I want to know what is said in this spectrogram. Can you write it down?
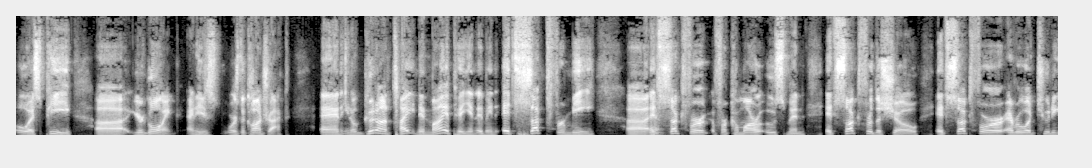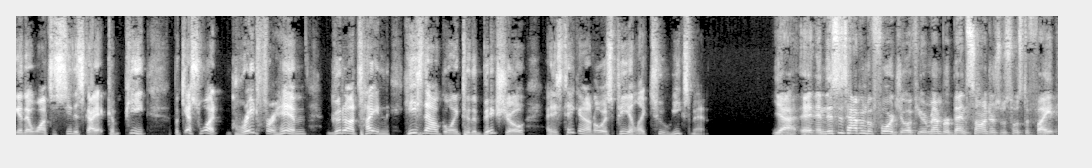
OSP. Uh, you're going, and he's where's the contract? And you know, good on Titan, in my opinion. I mean, it sucked for me. Uh, yeah. It sucked for for Kamaru Usman. It sucked for the show. It sucked for everyone tuning in that wants to see this guy compete. But guess what? Great for him. Good on Titan. He's now going to the big show, and he's taking on OSP in like two weeks, man. Yeah, and, and, this has happened before, Joe. If you remember, Ben Saunders was supposed to fight.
